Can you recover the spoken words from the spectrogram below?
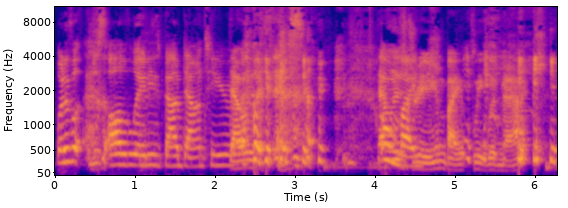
what if just all the ladies bowed down to you? That was- Like, this- That Oh was my- Dream by Fleetwood Mac. Yeah.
